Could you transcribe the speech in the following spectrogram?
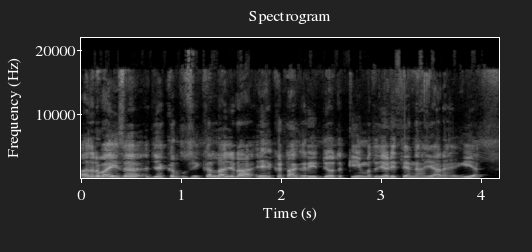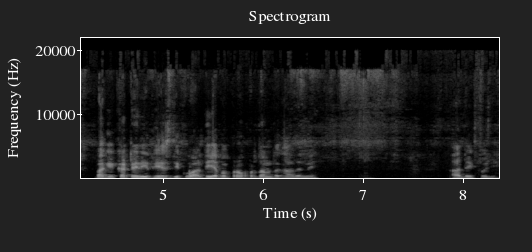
ਅਦਰਵਾਈਜ਼ ਜੇਕਰ ਤੁਸੀਂ ਇਕੱਲਾ ਜਿਹੜਾ ਇਹ ਕੱਟਾ ਖਰੀਦਦੇ ਹੋ ਤੇ ਕੀਮਤ ਜਿਹੜੀ 3000 ਹੈਗੀ ਆ। ਬਾਕੀ ਕੱਟੇ ਦੀ ਫੇਸ ਦੀ ਕੁਆਲਿਟੀ ਆਪਾਂ ਪ੍ਰੋਪਰ ਤੁਹਾਨੂੰ ਦਿਖਾ ਦਿੰਨੇ ਆ ਦੇਖੋ ਜੀ।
